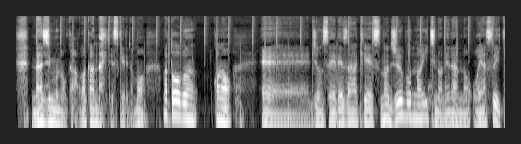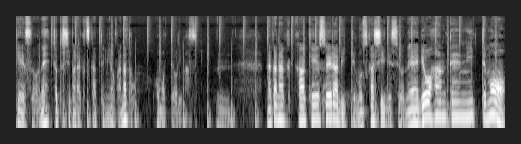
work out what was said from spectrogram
馴染むのかわかんないですけれども、まあ当分、この、えー、純正レザーケースの10分の1の値段のお安いケースをね、ちょっとしばらく使ってみようかなと思っております。うん。なかなかケース選びって難しいですよね。量販店に行っても、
